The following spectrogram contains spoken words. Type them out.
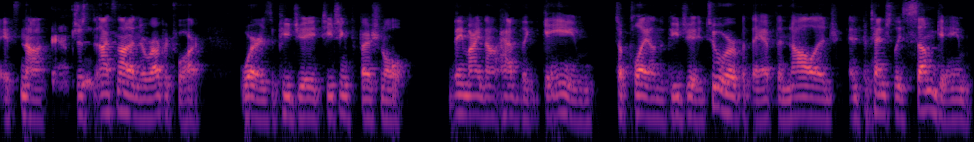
It's not just that's not in their repertoire. Whereas a PGA teaching professional, they might not have the game to play on the PGA Tour, but they have the knowledge and potentially some game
